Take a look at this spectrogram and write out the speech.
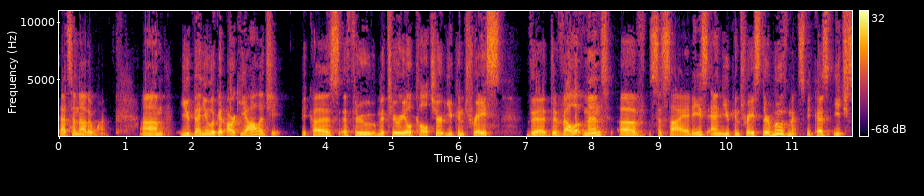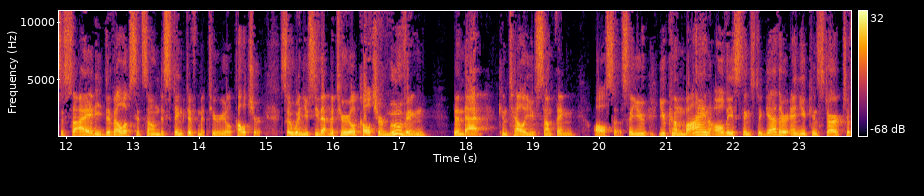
That's another one. Um, you, then you look at archaeology because through material culture, you can trace the development of societies and you can trace their movements because each society develops its own distinctive material culture. So when you see that material culture moving, then that can tell you something also. So you, you combine all these things together and you can start to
